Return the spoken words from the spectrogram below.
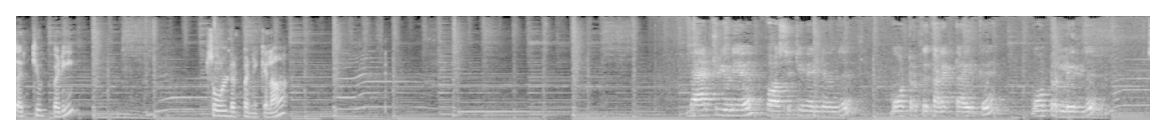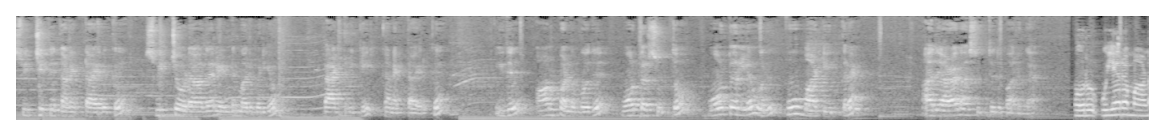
சர்க்கியூட் படி சோல்டர் பண்ணிக்கலாம். பேட்டரியுடைய பாசிட்டிவ் எண்டு வந்து மோட்டருக்கு கனெக்ட் ஆயிருக்கு. மோட்டர்ல இருந்து சுவிட்சுக்கு கனெக்ட் ஆகிருக்கு சுவிட்சோட அதர் ரெண்டு மறுபடியும் பேட்டரிக்கு கனெக்ட் ஆகிருக்கு இது ஆன் பண்ணும்போது மோட்டர் சுத்தும். மோட்டரில் ஒரு பூ மாட்டி இருக்கிறேன் அது அழகாக சுத்துது பாருங்க. ஒரு உயரமான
